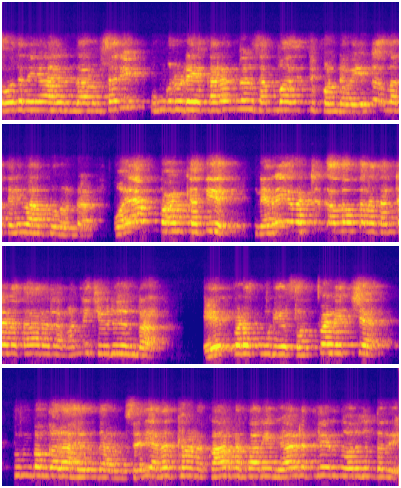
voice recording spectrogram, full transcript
சோதனையா இருந்தாலும் சரி உங்களுடைய கரங்கள் சம்பாதித்துக் கொண்டவை என்று அல்லாஹ் தெளிவாக கூறுகின்றார் ஒயாப்பான் கதிர் நிறையவற்றுக்கு அல்லாஹ் தாரா தண்டனை தாரல்ல மன்னிச்சு விடுகின்றார் ஏற்படக்கூடிய சொற்ப நெச்ச துன்பங்களாக இருந்தாலும் சரி அதற்கான காரண காரியம் யாரிடத்திலிருந்து வருகின்றது?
